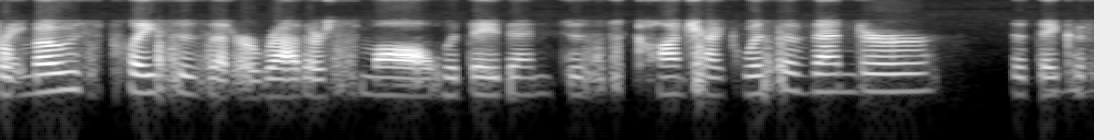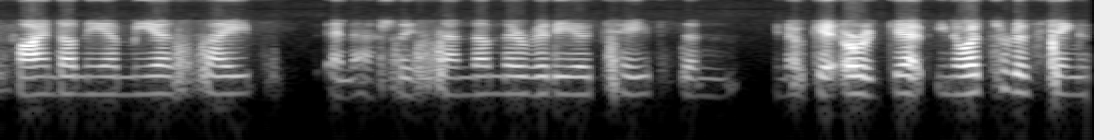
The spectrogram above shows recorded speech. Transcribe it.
for Right. most places that are rather small, would they then just contract with a vendor that they could Mhm. find on the AMIA site and actually send them their videotapes and you know get or get you know what sort of things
